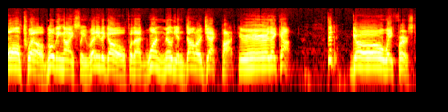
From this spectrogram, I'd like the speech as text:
All 12 moving nicely, ready to go for that $1 million jackpot. Here they come. Did go away first.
